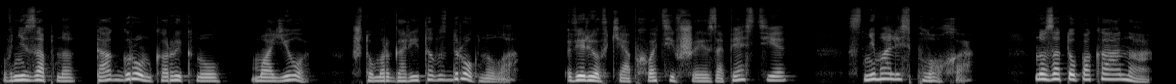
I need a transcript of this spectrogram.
внезапно так громко рыкнул «Мое!», что Маргарита вздрогнула. Веревки, обхватившие запястье, снимались плохо. Но зато пока она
